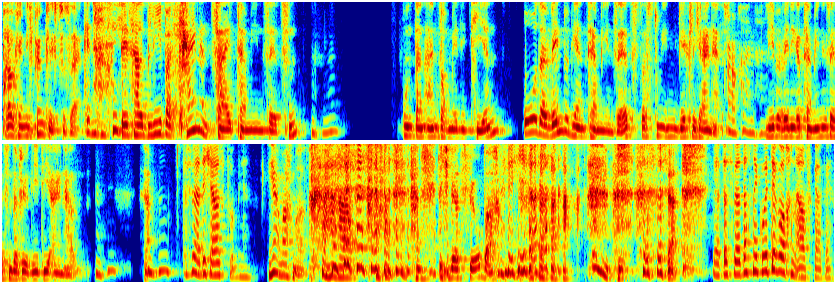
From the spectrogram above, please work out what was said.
brauche ja nicht pünktlich zu sein. Genau. Deshalb lieber keinen Zeittermin setzen Mhm. und dann einfach meditieren. Oder wenn du dir einen Termin setzt, dass du ihn wirklich einhältst. Auch einhalten. Lieber weniger Termine setzen, dafür die, die einhalten. Mhm. Ja. Mhm. Das werde ich ausprobieren. Ja, mach mal. ich werde es beobachten. ja. Ja. ja, das wäre doch eine gute Wochenaufgabe.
